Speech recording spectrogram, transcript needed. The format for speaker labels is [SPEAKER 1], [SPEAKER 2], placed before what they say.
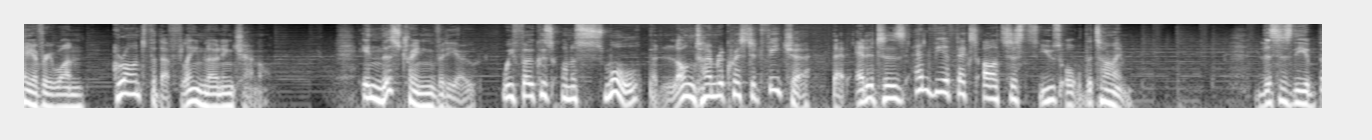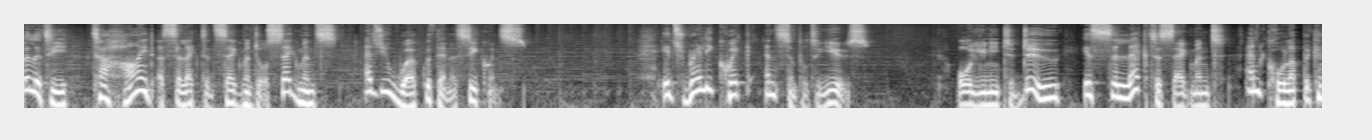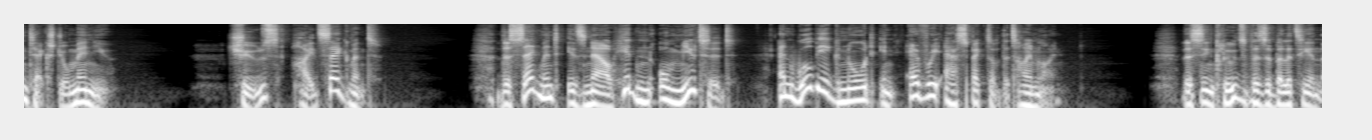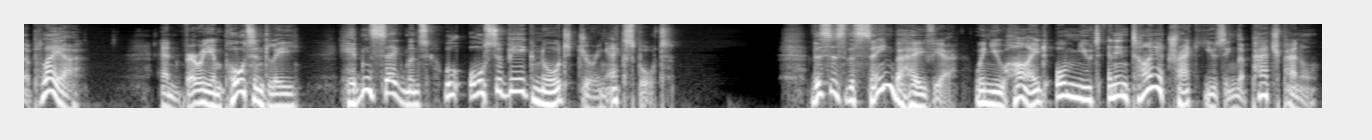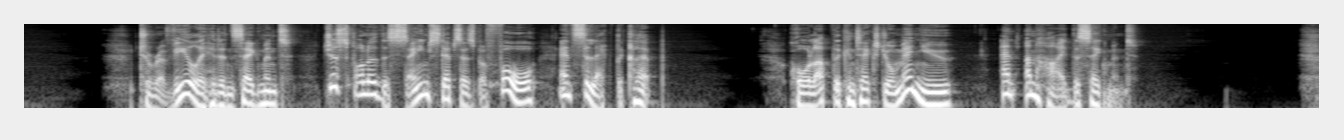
[SPEAKER 1] Hey everyone, Grant for the Flame Learning channel. In this training video, we focus on a small but long time requested feature that editors and VFX artists use all the time. This is the ability to hide a selected segment or segments as you work within a sequence. It's really quick and simple to use. All you need to do is select a segment and call up the contextual menu. Choose Hide Segment the segment is now hidden or muted and will be ignored in every aspect of the timeline. This includes visibility in the player, and very importantly, hidden segments will also be ignored during export. This is the same behavior when you hide or mute an entire track using the patch panel. To reveal a hidden segment, just follow the same steps as before and select the clip call up the contextual menu, and unhide the segment.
